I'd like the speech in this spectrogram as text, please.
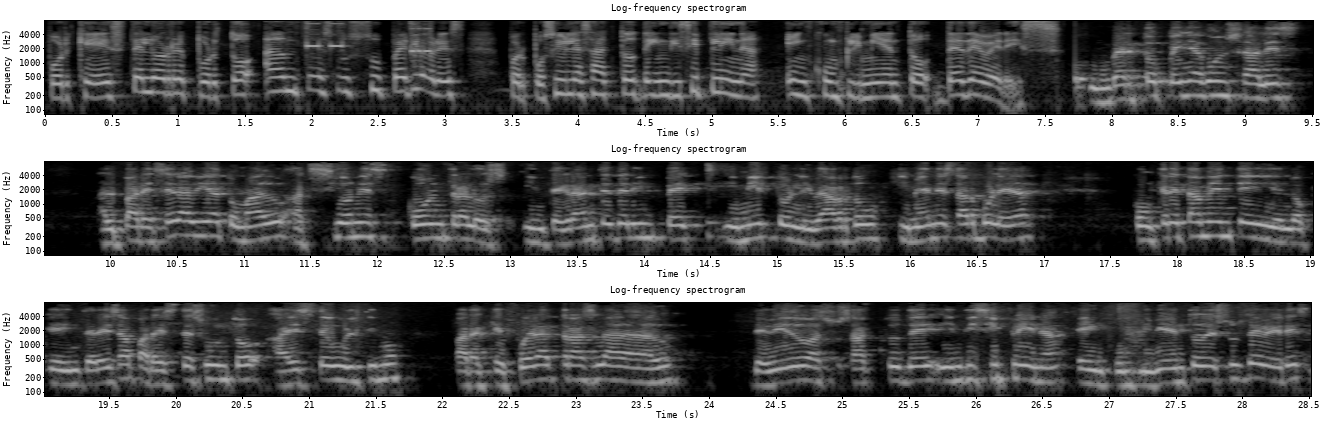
porque éste lo reportó ante sus superiores por posibles actos de indisciplina e incumplimiento de deberes. Humberto Peña González al parecer había tomado acciones contra los integrantes del IMPEC y Milton Libardo Jiménez Arboleda concretamente y en lo que interesa para este asunto a este último, para que fuera trasladado debido a sus actos de indisciplina e incumplimiento de sus deberes,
